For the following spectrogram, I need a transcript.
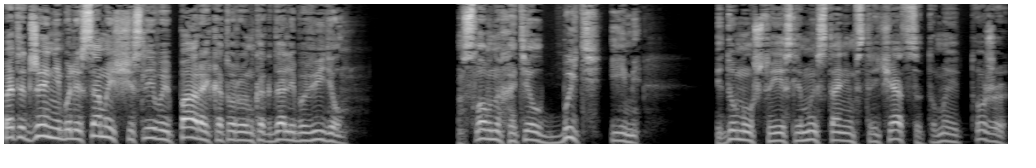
Пэт и Дженни были самой счастливой парой, которую он когда-либо видел. Он словно хотел быть ими — и думал, что если мы станем встречаться, то мы тоже...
